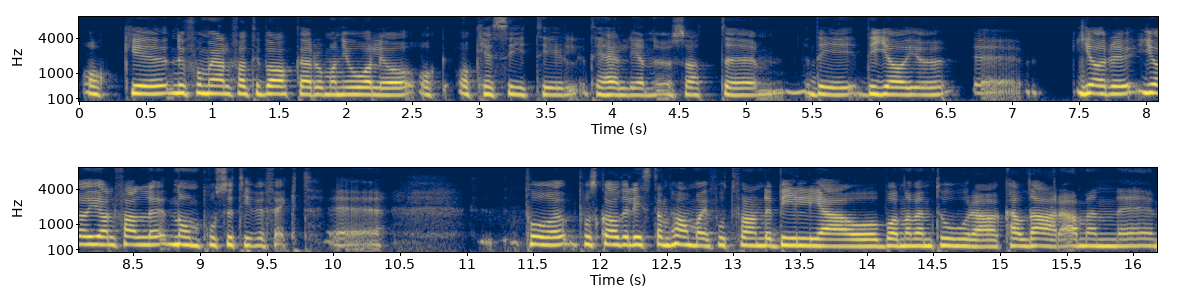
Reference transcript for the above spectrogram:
och eh, nu får man i alla fall tillbaka Romagnoli och, och, och Kessi till, till helgen nu, så att eh, det, det gör ju eh, gör, gör ju i alla fall någon positiv effekt eh, på, på skadelistan har man ju fortfarande Bilja och Bonaventura, Caldara, men eh,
